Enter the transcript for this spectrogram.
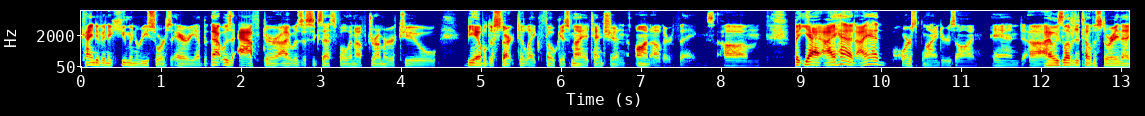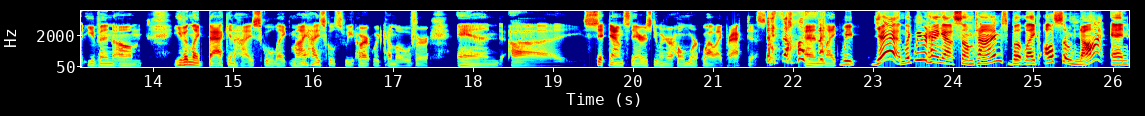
kind of in a human resource area but that was after i was a successful enough drummer to be able to start to like focus my attention on other things um, but yeah i had i had horse blinders on and uh, i always love to tell the story that even um, even like back in high school like my high school sweetheart would come over and uh, sit downstairs doing her homework while I practiced. That's awesome. And like we, Yeah, and like we would hang out sometimes, but like also not. And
